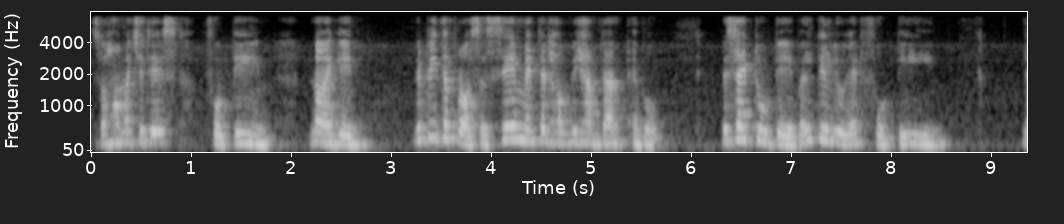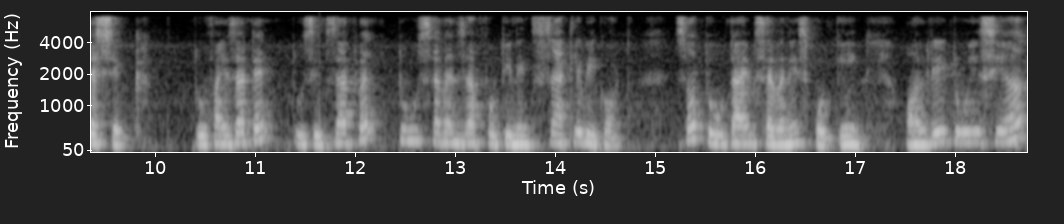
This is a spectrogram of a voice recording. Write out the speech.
So how much it is? 14. Now again repeat the process. Same method how we have done above. Recite 2 table till you get 14. Let's check. 2 5s are 10, 2 6 are 12, 2 7s are 14. Exactly we got. So 2 times 7 is 14. Already 2 is here.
